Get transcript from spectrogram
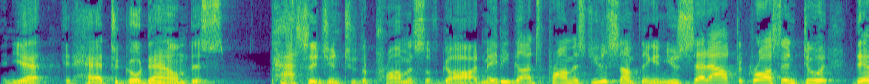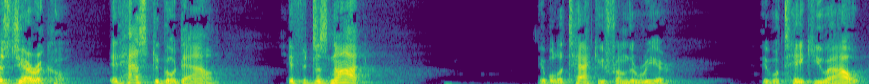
And yet, it had to go down this passage into the promise of God. Maybe God's promised you something and you set out to cross into it. There's Jericho. It has to go down. If it does not, it will attack you from the rear. It will take you out.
